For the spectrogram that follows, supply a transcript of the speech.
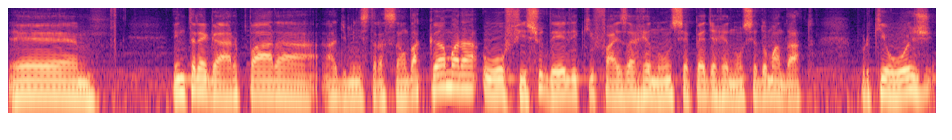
é, entregar para a administração da Câmara o ofício dele que faz a renúncia, pede a renúncia do mandato, porque hoje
